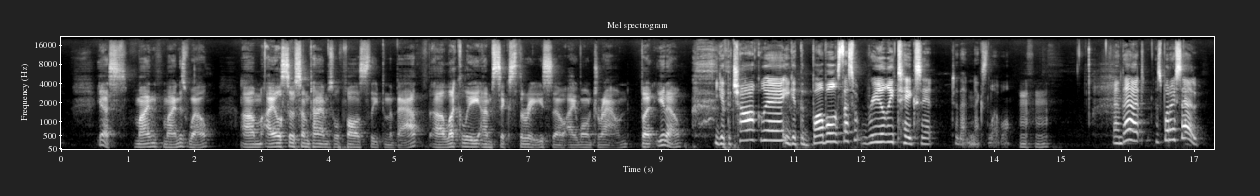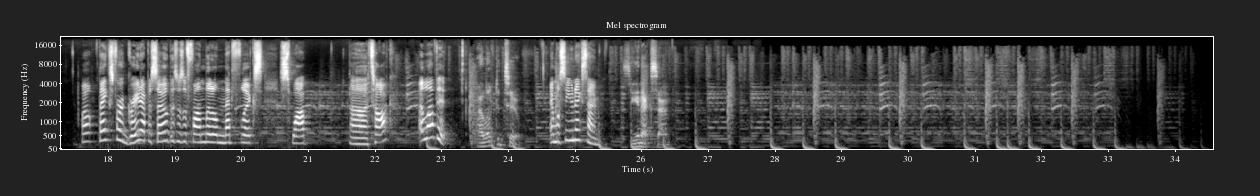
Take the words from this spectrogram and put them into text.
Yes, mine, mine as well. Um, I also sometimes will fall asleep in the bath. Uh, luckily, I'm 6'3", so I won't drown. But, you know, You get the chocolate, you get the bubbles. That's what really takes it to that next level. Mm-hmm. And that is what I said. Well, thanks for a great episode. This was a fun little Netflix swap uh, talk. I loved it. I loved it too. And we'll see you next time. See you next time.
